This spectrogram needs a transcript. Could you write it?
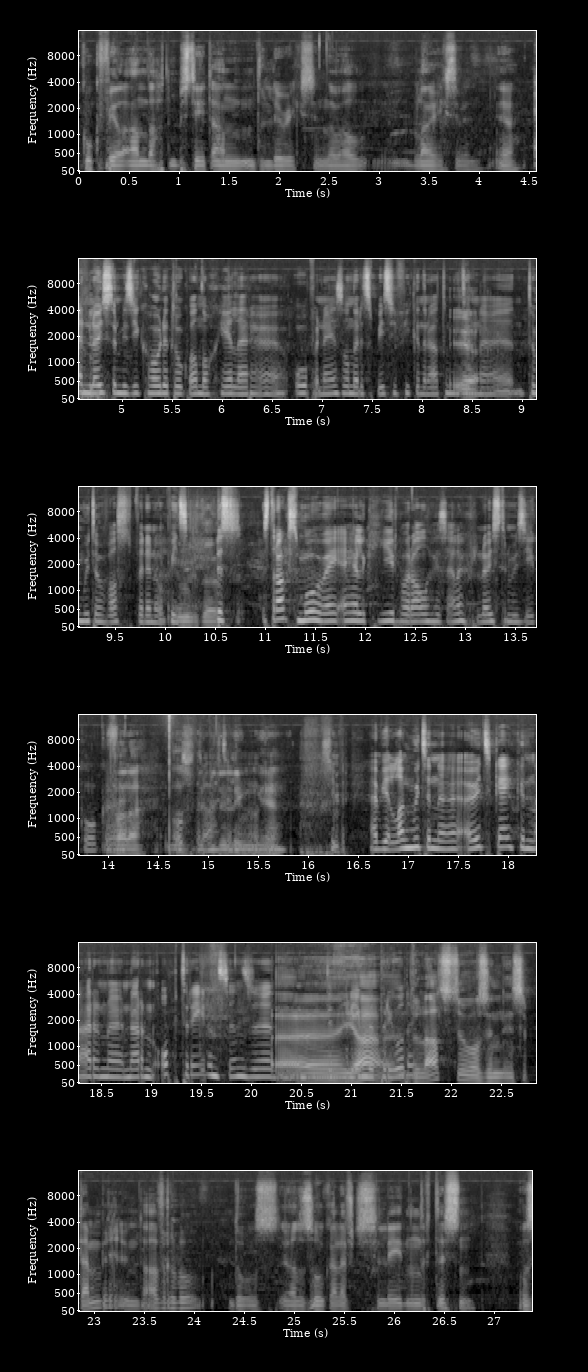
ik ook veel aandacht besteed aan de lyrics en dat wel het belangrijkste vind. Ja. En luistermuziek houdt het ook wel nog heel erg uh, open, hè, zonder het specifiek inderdaad te moeten, ja. uh, te moeten vastpinnen op iets. Inderdaad. Dus straks mogen wij eigenlijk hier vooral gezellig luistermuziek ook. Uh, voilà, dat is de bedoeling. Okay. Ja. Super. Heb je lang moeten uitkijken naar een, naar een optreden sinds de vreemde ja, periode? De laatste was in, in september in Daverlo. Dat, was, ja, dat is ook al eventjes geleden ondertussen. Was,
